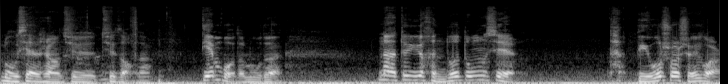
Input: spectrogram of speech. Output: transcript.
路线上去去走的，颠簸的路段，那对于很多东西，它比如说水管，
